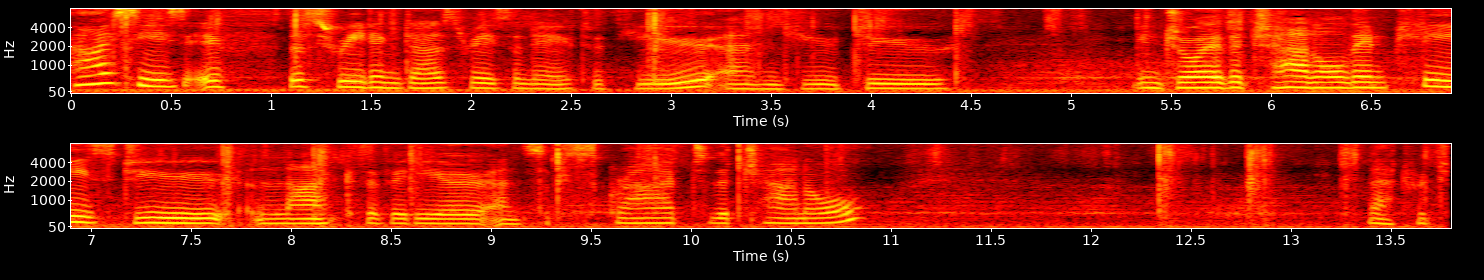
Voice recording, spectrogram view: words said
Pisces, if this reading does resonate with you and you do enjoy the channel, then please do like the video and subscribe to the channel. That would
